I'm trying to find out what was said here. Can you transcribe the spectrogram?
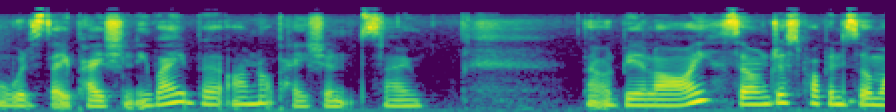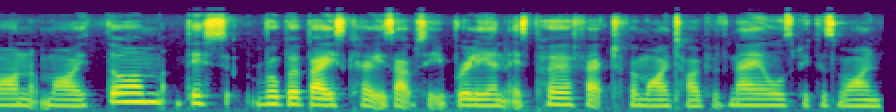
I would say patiently wait, but I'm not patient, so that would be a lie. So I'm just popping some on my thumb. This rubber base coat is absolutely brilliant. It's perfect for my type of nails because mine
